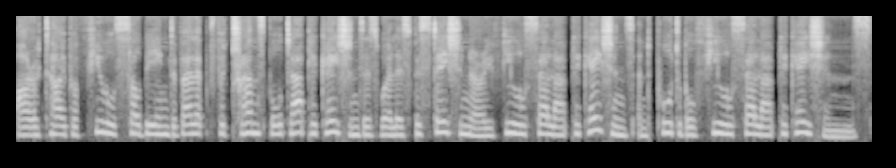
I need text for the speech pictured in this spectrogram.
are a type of fuel cell being developed for transport applications as well as for stationary fuel cell applications and portable fuel cell applications.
